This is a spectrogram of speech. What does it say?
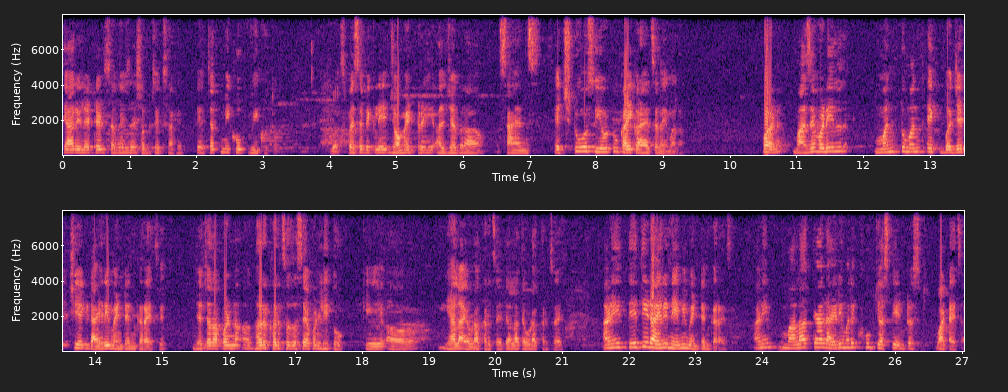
त्या रिलेटेड सगळे जे सब्जेक्ट्स आहेत त्याच्यात मी खूप वीक होतो. Specifically geometry algebra science H two O C O two काही कळायचं नाही मला. पण माझे वडील मंथ टू मंथ एक बजेटची एक डायरी मेंटेन करायचे. ज्याच्यात आपण घर खर्च जसे आपण लिहितो की ह्याला एवढा खर्च आहे त्याला तेवढा खर्च आहे. आणि ते ती डायरी नेहमी मेंटेन करायचे. आणि मला त्या डायरीमध्ये खूप जास्त इंटरेस्ट वाटायचा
